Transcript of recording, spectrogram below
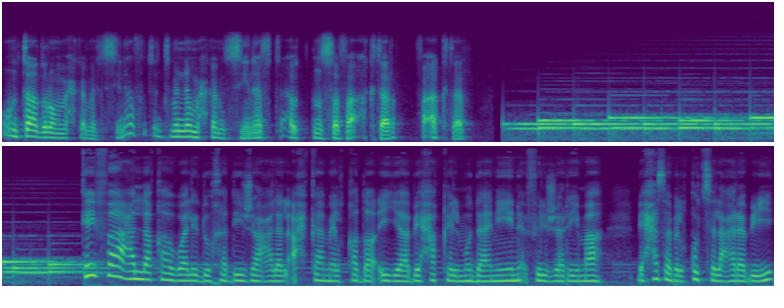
وننتظروا محكمة الاستئناف ونتمنى محكمة الاستئناف تعاود تنصفها أكثر فأكثر. كيف علق والد خديجة على الأحكام القضائية بحق المدانين في الجريمة؟ بحسب القدس العربي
